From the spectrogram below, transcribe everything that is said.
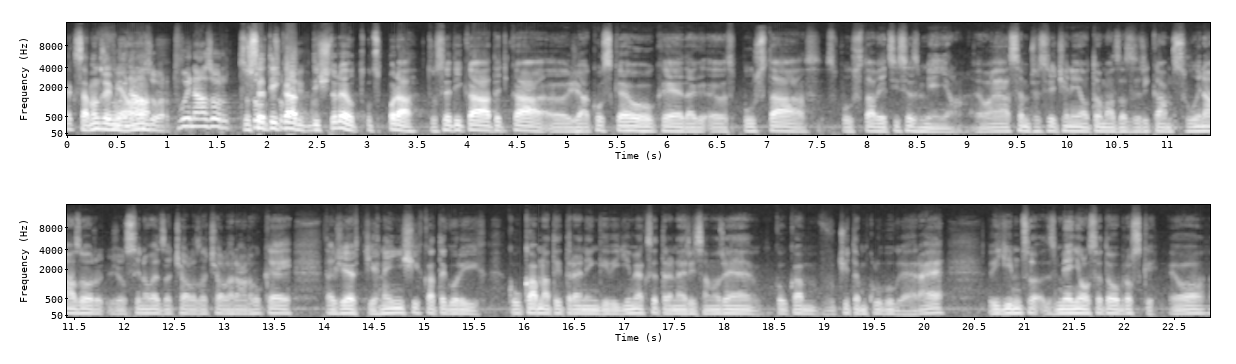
tak samozřejmě, tvůj názor, tvůj názor, co, co se týká, co když to jde od, od spora, co se týká teďka uh, žákovského hokeje, tak uh, spousta, spousta věcí se změnila. Jo, já jsem přesvědčený o tom a zase říkám svůj názor, že synovec začal, začal hrát hokej, takže v těch nejnižších kategoriích koukám na ty tréninky, vidím, jak se trenéři, samozřejmě koukám v určitém klubu, kde hraje, vidím, co změnilo se to obrovsky. Jo?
